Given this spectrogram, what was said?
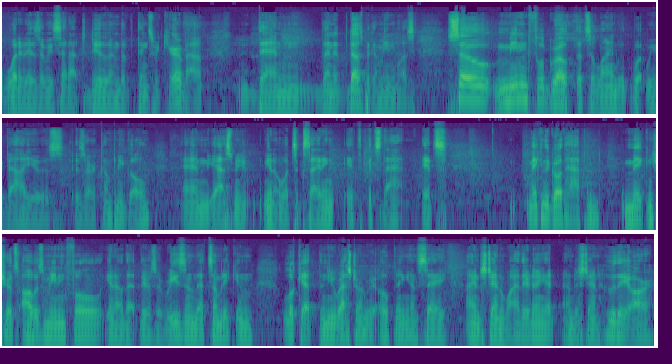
what it is that we set out to do and the things we care about, then then it does become meaningless. So meaningful growth that's aligned with what we value is is our company goal. And you asked me, you know, what's exciting? It's it's that. It's making the growth happen, making sure it's always meaningful. You know that there's a reason that somebody can look at the new restaurant we're opening and say, I understand why they're doing it. I understand who they are.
